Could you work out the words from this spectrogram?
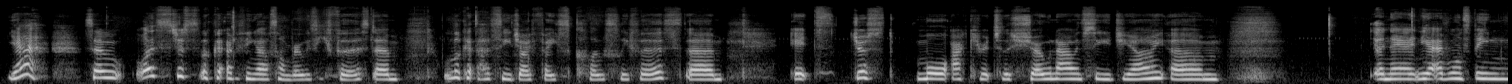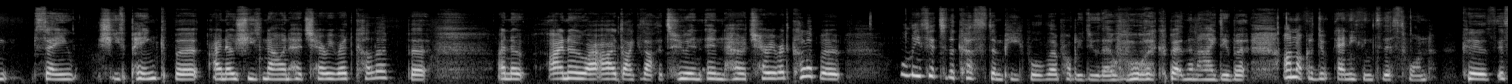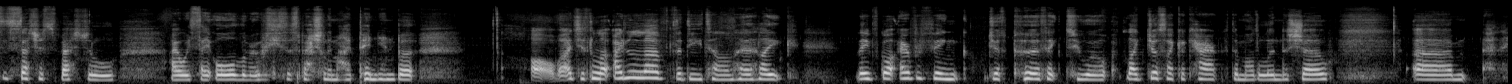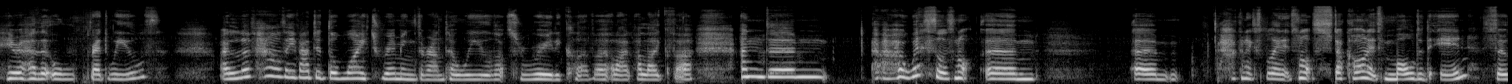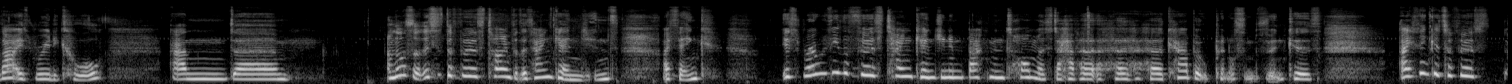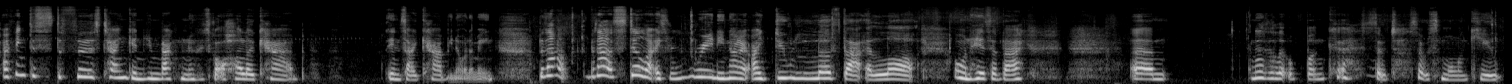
yeah, so let's just look at everything else on Rosie first. Um, look at her CGI face closely first. Um, it's just more accurate to the show now in CGI. Um, and then, yeah, everyone's been saying she's pink, but I know she's now in her cherry red colour, but I know I know I'd like that too in, in her cherry red colour, but we'll leave it to the custom people. They'll probably do their work better than I do, but I'm not going to do anything to this one because this is such a special. I always say all the Rosies are special in my opinion, but oh, I just love. I love the detail on her. Like they've got everything just perfect to her, like just like a character model in the show. Um, here are her little red wheels. I love how they've added the white rimmings around her wheel. That's really clever. I like, I like that. And um, her whistle is not um, um, how can I explain it? It's not stuck on, it's moulded in, so that is really cool. And um, and also, this is the first time for the tank engines, I think. Is Rosie the first tank engine in Bachmann Thomas to have her, her, her cab open or something? Because I think it's the first, I think this is the first tank engine Bachmann who's got a hollow cab. Inside cab, you know what I mean? But that, but that still, that is really nice. I do love that a lot. Oh, and here's the back. Um, Another little bunker, so so small and cute.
